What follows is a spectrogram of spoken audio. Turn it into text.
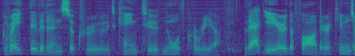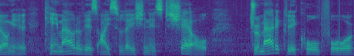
great dividends accrued came to North Korea. That year, the father, Kim Jong il, came out of his isolationist shell, dramatically called for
